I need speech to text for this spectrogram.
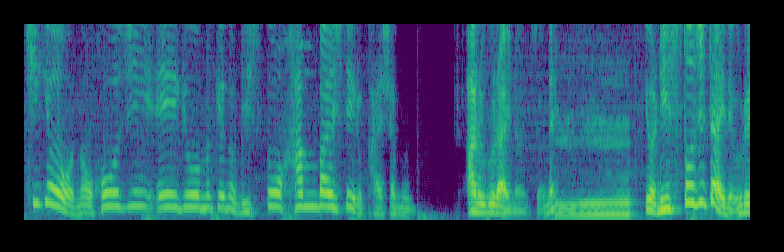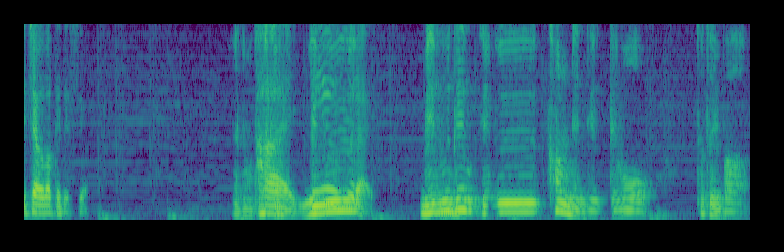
企業の法人営業向けのリストを販売している会社もあるぐらいなんですよね。要はリスト自体で売れちゃうわけですよ。はい。に、っていうぐらい。ウェブで、ウェブ関連で言っても、例えば、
